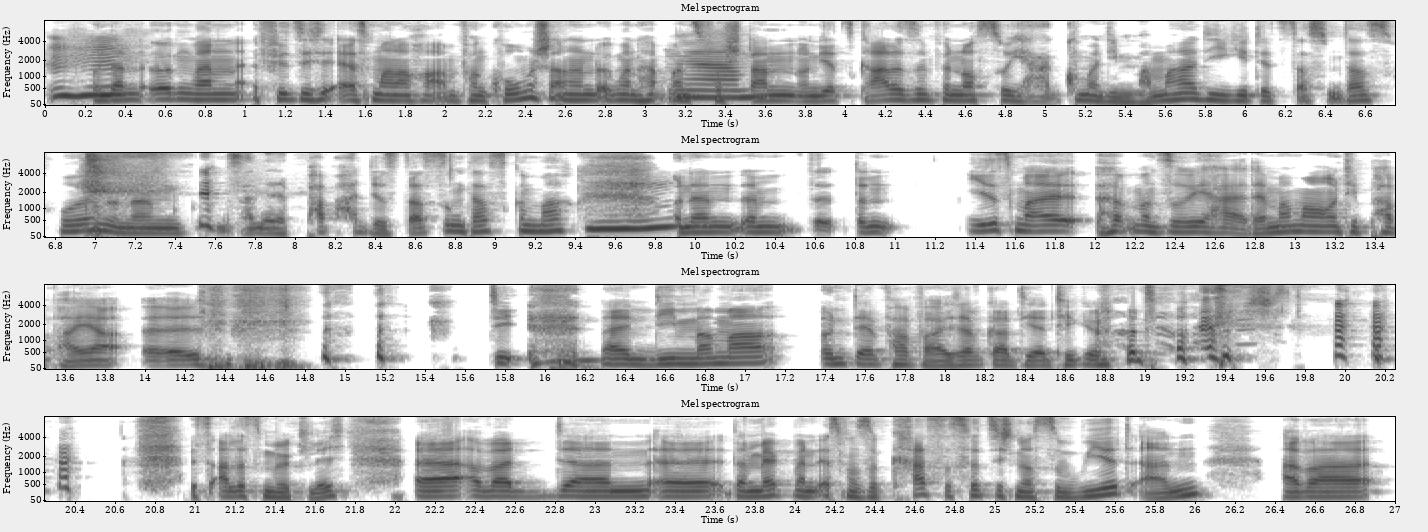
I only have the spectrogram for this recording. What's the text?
mhm. Und dann irgendwann fühlt sich erstmal noch am Anfang komisch an und irgendwann hat man es Ja. verstanden. Und jetzt gerade sind wir noch so, ja, guck mal, die Mama, die geht jetzt das und das holen. Und dann sagt der Papa hat jetzt das und das gemacht. Mhm. Und dann, dann, dann jedes Mal hört man so, ja, der Mama und die Papa, ja. Äh, die, nein, die Mama und der Papa. Ich habe gerade die Artikel vertauscht. Ist alles möglich. Äh, aber dann, äh, dann merkt man erstmal so krass, das hört sich noch so weird an. Aber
